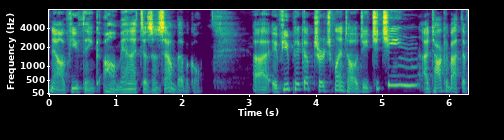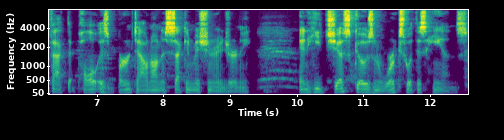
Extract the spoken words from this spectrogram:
Now, if you think, oh man, that doesn't sound biblical. Uh, if you pick up church plantology, cha-ching, I talk about the fact that Paul is burnt out on his second missionary journey, and he just goes and works with his hands,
